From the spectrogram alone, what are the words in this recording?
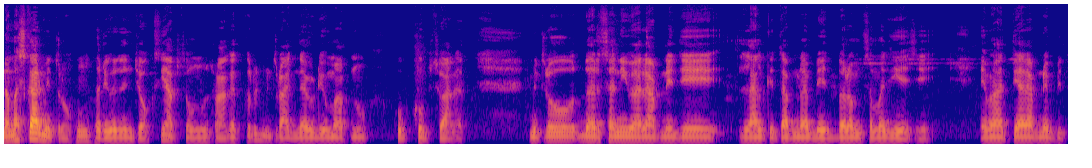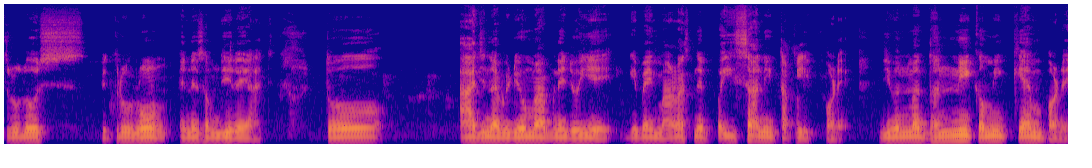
નમસ્કાર મિત્રો, હું હરિવર્ધન ચોકસી, આપ સૌનું સ્વાગત કરું છું. મિત્રો, આજના વિડીયોમાં આપનું ખૂબ ખૂબ સ્વાગત. મિત્રો, દર શનિવારે આપણે જે લાલ કિતાબના ભેદભરમ સમજીએ છીએ, એમાં અત્યારે આપણે પિતૃદોષ, પિતૃઋણ એને સમજી રહ્યા છે. તો આજના વિડીયોમાં આપણે જોઈએ કે ભાઈ માણસને પૈસાની તકલીફ પડે. જીવનમાં ધનની કમી કેમ પડે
